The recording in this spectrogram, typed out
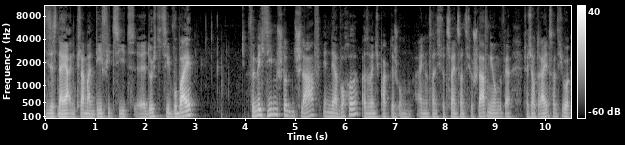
dieses, naja, in Klammern Defizit äh, durchzuziehen. Wobei für mich sieben Stunden Schlaf in der Woche, also wenn ich praktisch um 21 Uhr, 22 Uhr schlafen gehe ungefähr, vielleicht auch 23 Uhr, und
